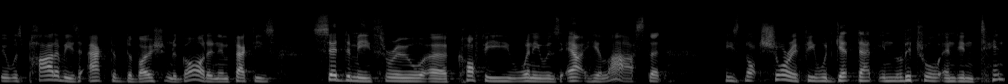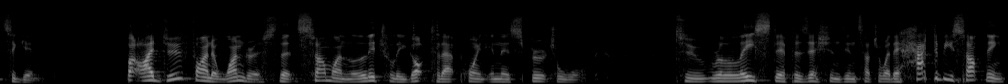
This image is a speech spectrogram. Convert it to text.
it was part of his act of devotion to God. And in fact, he's said to me through coffee when he was out here last that he's not sure if he would get that in literal and intense again. But I do find it wondrous that someone literally got to that point in their spiritual walk to release their possessions in such a way. There had to be something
